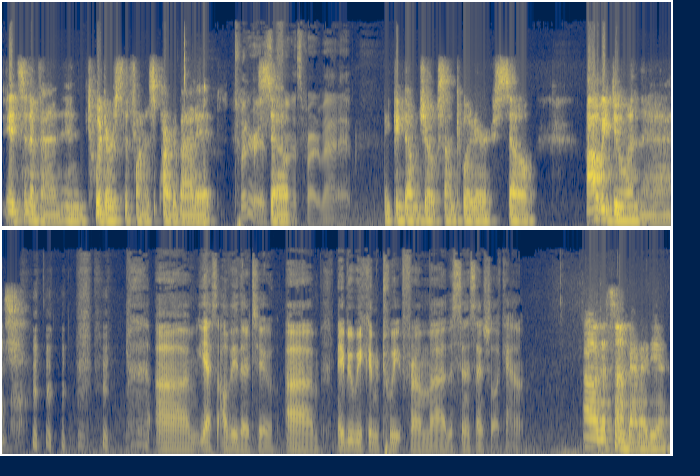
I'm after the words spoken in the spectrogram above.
it's an event, and Twitter's the funnest part about it. Twitter is So- the funnest part about it. Making dumb jokes on Twitter, so I'll be doing that. Um, yes, I'll be there too. Um, maybe we can tweet from uh, the Cinessential account. Oh, that's not a bad idea.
